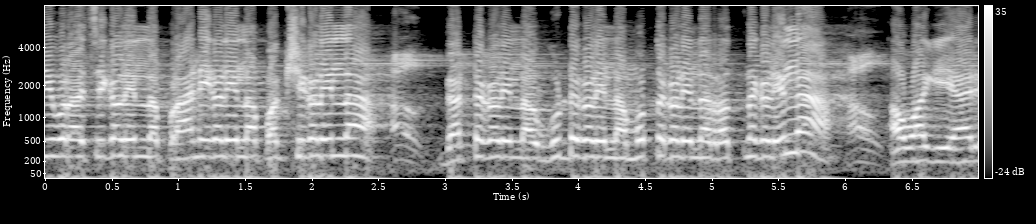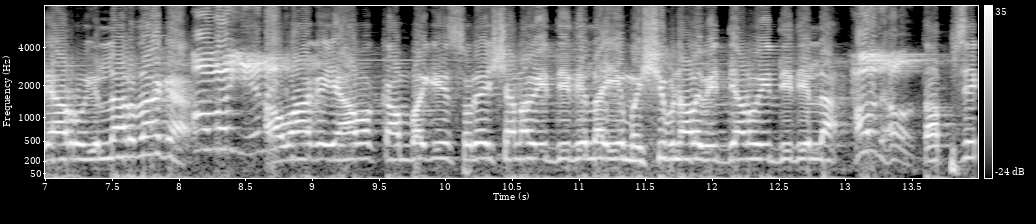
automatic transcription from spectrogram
ಜೀವರಾಶಿಗಳಿಲ್ಲ ಪ್ರಾಣಿಗಳಿಲ್ಲ ಪಕ್ಷಿಗಳಿಲ್ಲ. ಬೆಟ್ಟಗಳಿಲ್ಲ ಗುಡ್ಡಗಳಿಲ್ಲ ಮುತ್ತಗಳಿಲ್ಲ ರತ್ನಗಳಿಲ್ಲ. ಅವಾಗ ಯಾರ್ಯಾರು ಇಲ್ಲಾರ್ದಾಗ ಅವಾಗ ಯಾವ ಕಂಬಗಿ ಸುರೇಶನೋ ಇದ್ದಿದ್ದಿಲ್ಲ ಈ ಮಶಿಬನಾಳ ವಿದ್ಯಾನೂ ಇದ್ದಿದ್ದಿಲ್ಲ. ತಪ್ಸಿ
